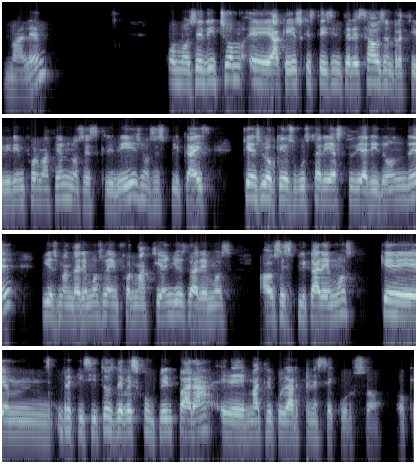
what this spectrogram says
¿vale? Como os he dicho, eh, aquellos que estéis interesados en recibir información, nos escribís, nos explicáis qué es lo que os gustaría estudiar y dónde, y os mandaremos la información y os daremos, os explicaremos qué mm, requisitos debes cumplir para eh, matricularte en ese curso, ¿ok?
